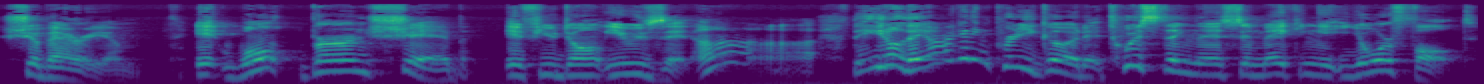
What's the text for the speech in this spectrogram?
Shibarium. It won't burn Shib if you don't use it. Ah, you know, they are getting pretty good at twisting this and making it your fault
